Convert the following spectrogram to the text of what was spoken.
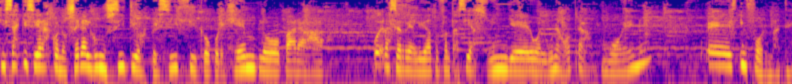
Quizás quisieras conocer algún sitio específico, por ejemplo, para poder hacer realidad tu fantasía swinger o alguna otra. Bueno, pues infórmate.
